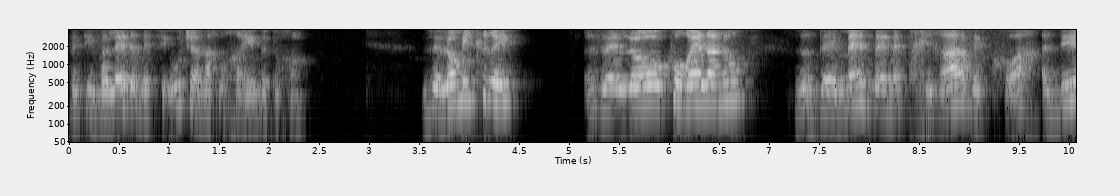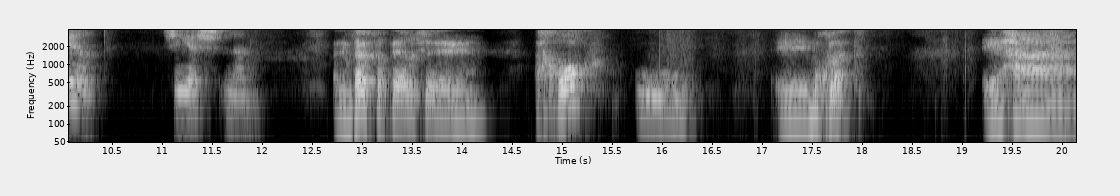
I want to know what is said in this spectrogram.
ותיוולד המציאות שאנחנו חיים בתוכה. זה לא מקרי, זה לא קורה לנו, זאת באמת באמת בחירה וכוח אדיר שיש לנו. אני רוצה לספר שהחוק הוא אה, מוחלט. אה,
